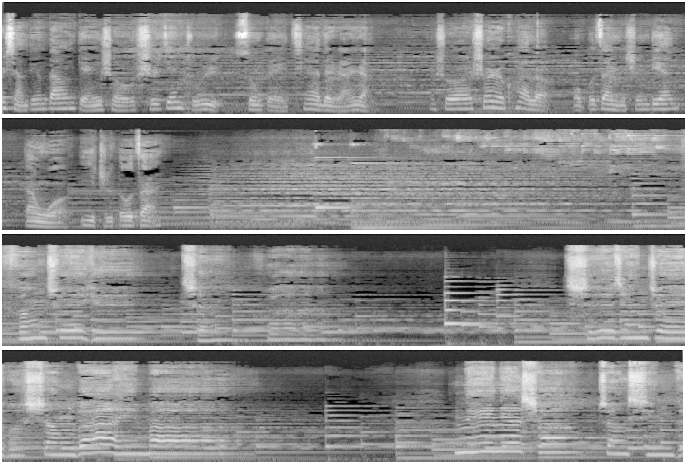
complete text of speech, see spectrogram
儿响叮当，点一首《时间煮雨》送给亲爱的冉冉。他说：“生日快乐！我不在你身边，但我一直都在。”风吹雨成花，时间追不上白马。你年少掌心的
